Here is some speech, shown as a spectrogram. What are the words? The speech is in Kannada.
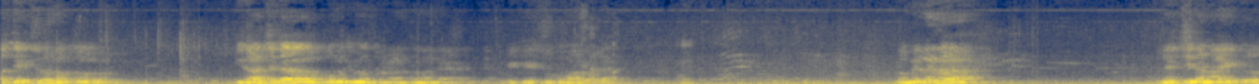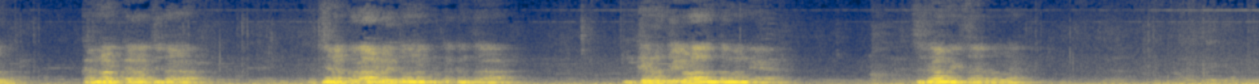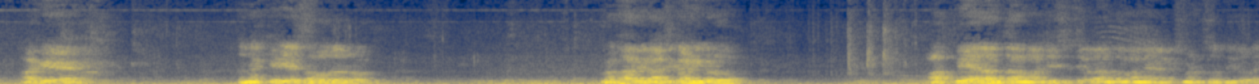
ಅಧ್ಯಕ್ಷರು ಮತ್ತು ಈ ರಾಜ್ಯದ ಉಪಮುಖ್ಯಮಂತ್ರಿಗಳಂತ ಮಾನ್ಯ ಡಿ ಕೆ ಶಿವಕುಮಾರ್ ಅವರ, ನಮ್ಮೆಲ್ಲರ ನೆಚ್ಚಿನ ನಾಯಕರು, ಕರ್ನಾಟಕ ರಾಜ್ಯದ ಜನಪರ ಆಡಳಿತವನ್ನು ಕೊಡ್ತಕ್ಕಂಥ ಮುಖ್ಯಮಂತ್ರಿಗಳಾದಂಥ ಮಾನ್ಯ ಸಿದ್ದರಾಮಯ್ಯ ಸಾಹೇಬ್ರವರ ಹಾಗೆ ನನ್ನ ಕಿರಿಯ ಸಹೋದರರು ಪ್ರಭಾವಿ ರಾಜಕಾರಣಿಗಳು, ಆತ್ಮೀಯರಂತ, ಮಾಜಿ ಸಚಿವರಂತ ಮಾನ್ಯ ಲಕ್ಷ್ಮಣ ಸವದಿರವರ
